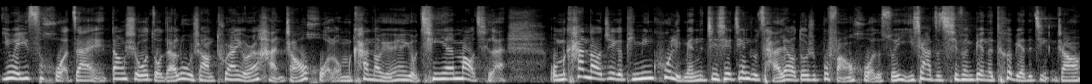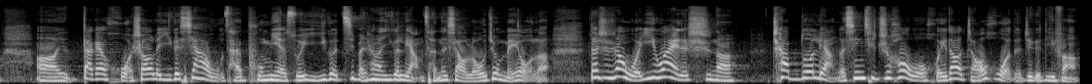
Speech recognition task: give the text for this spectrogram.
因为一次火灾。当时我走在路上，突然有人喊着火了，我们看到远远有青烟冒起来。我们看到这个贫民窟里面的这些建筑材料都是不防火的，所以一下子气氛变得特别的紧张。啊，大概火烧了一个下午才扑灭，所以一个基本上一个两层的小楼就没有了。但是让我意外的是呢，差不多两个星期之后，我回到着火的这个地方，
